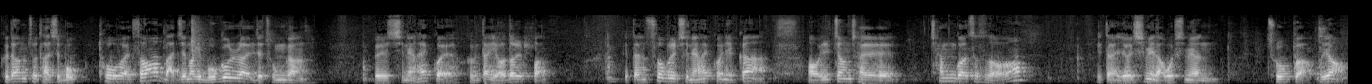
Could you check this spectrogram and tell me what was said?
그 다음 주 다시 목토해서 마지막에 목요일 날 이제 종강을 진행할 거예요. 그럼 딱 8번. 일단 수업을 진행할 거니까 어, 일정 잘 참고하셔서 일단 열심히 나오시면 좋을 것 같고요.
